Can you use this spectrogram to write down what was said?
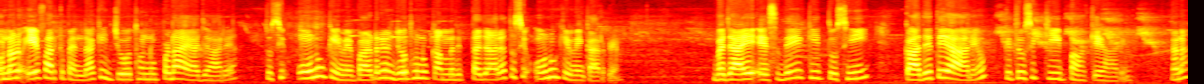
ਉਹਨਾਂ ਨੂੰ ਇਹ ਫ਼ਰਕ ਪੈਂਦਾ ਕਿ ਜੋ ਤੁਹਾਨੂੰ ਪੜਾਇਆ ਜਾ ਰਿਹਾ, ਤੁਸੀਂ ਉਹਨੂੰ ਕਿਵੇਂ ਪੜ੍ਹ ਰਹੇ ਹੋ, ਜੋ ਤੁਹਾਨੂੰ ਕੰਮ ਦਿੱਤਾ ਜਾ ਰਿਹਾ, ਤੁਸੀਂ ਉਹਨੂੰ ਕਿਵੇਂ ਕਰ ਰਹੇ ਹੋ। ਬਜਾਏ ਇਸ ਦੇ ਕਿ ਤੁਸੀਂ ਕਾਦੇ ਤੇ ਆ ਰਹੇ ਹੋ, ਕਿ ਤੁਸੀਂ ਕੀ ਪਾ ਕੇ ਆ ਰਹੇ ਹੋ, ਹੈਨਾ?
